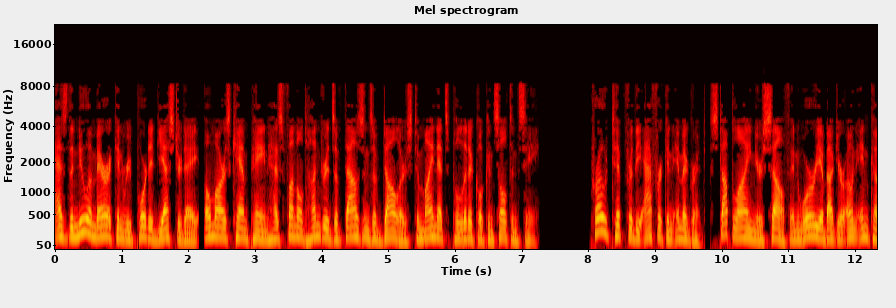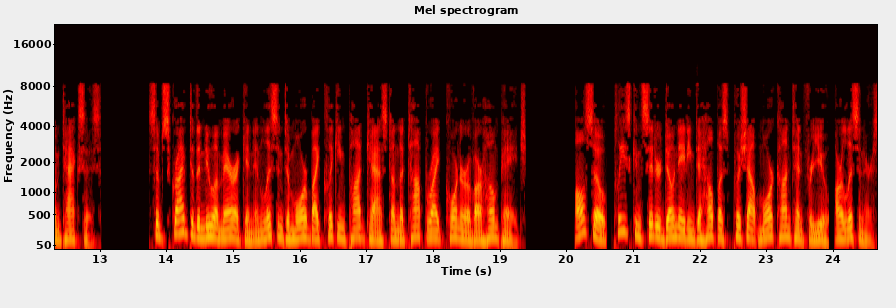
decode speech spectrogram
As The New American reported yesterday, Omar's campaign has funneled hundreds of thousands of dollars to Mynett's political consultancy. Pro tip for the African immigrant, stop lying yourself and worry about your own income taxes. Subscribe to The New American and listen to more by clicking podcast on the top right corner of our homepage. Also, please consider donating to help us push out more content for you, our listeners.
